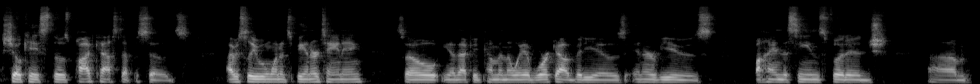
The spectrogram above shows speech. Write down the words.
showcase those podcast episodes. Obviously, we want it to be entertaining. So, you know, that could come in the way of workout videos, interviews, behind the scenes footage. Um,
